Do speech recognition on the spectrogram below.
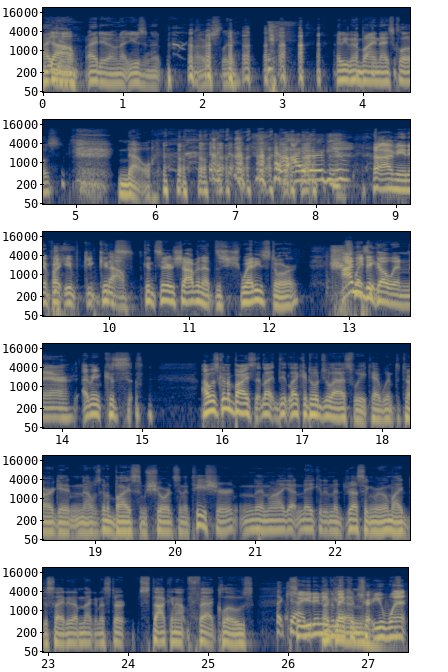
I No. do. I do. I'm not using it. Obviously. Have you been buying nice clothes? No. Have either of you? I mean, if I if you cons- No. consider shopping at the sweaty store, I need to go in there. I mean, because I was going to buy, like, like I told you last week, I went to Target and I was going to buy some shorts and a t shirt. And then when I got naked in the dressing room, I decided I'm not going to start stocking out fat clothes. so you didn't even make a trip. You went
